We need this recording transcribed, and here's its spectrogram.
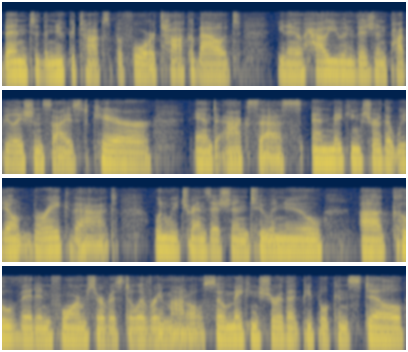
been to the Nuka talks before, talk about, you know, how you envision population-sized care and access and making sure that we don't break that when we transition to a new uh, COVID informed service delivery model. So making sure that people can still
